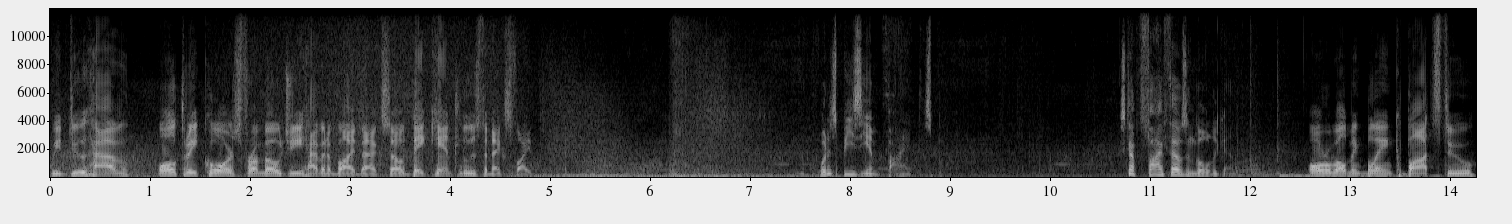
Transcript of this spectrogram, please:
we do have all three cores from OG having a buyback, so they can't lose the next fight. What is BZM buying at this point? He's got 5,000 gold again. Overwhelming Blink, bots too.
